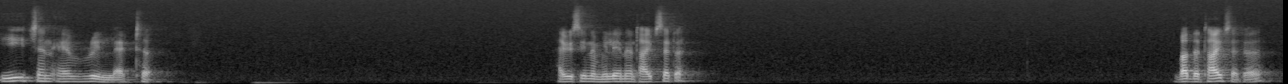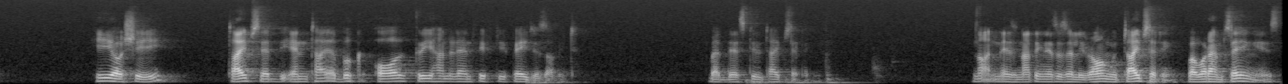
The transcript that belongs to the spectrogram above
Each and every letter. Have you seen a millionaire typesetter? But the typesetter, he or she typeset the entire book, all 350 pages of it. But they're still typesetting. Not, there's nothing necessarily wrong with typesetting, but what I'm saying is,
